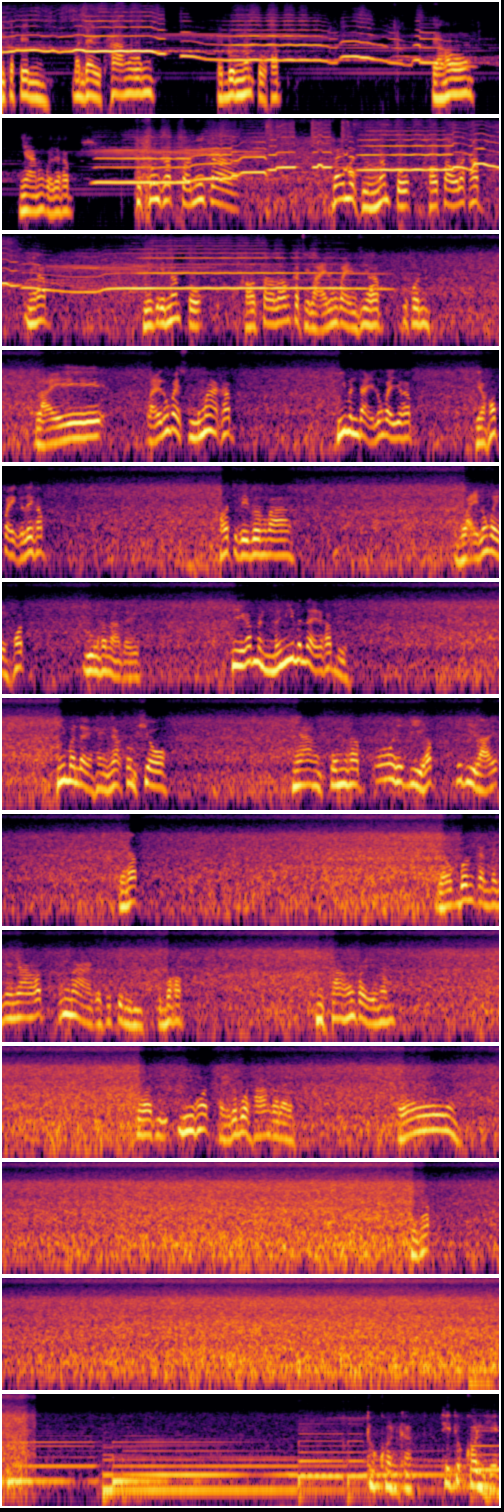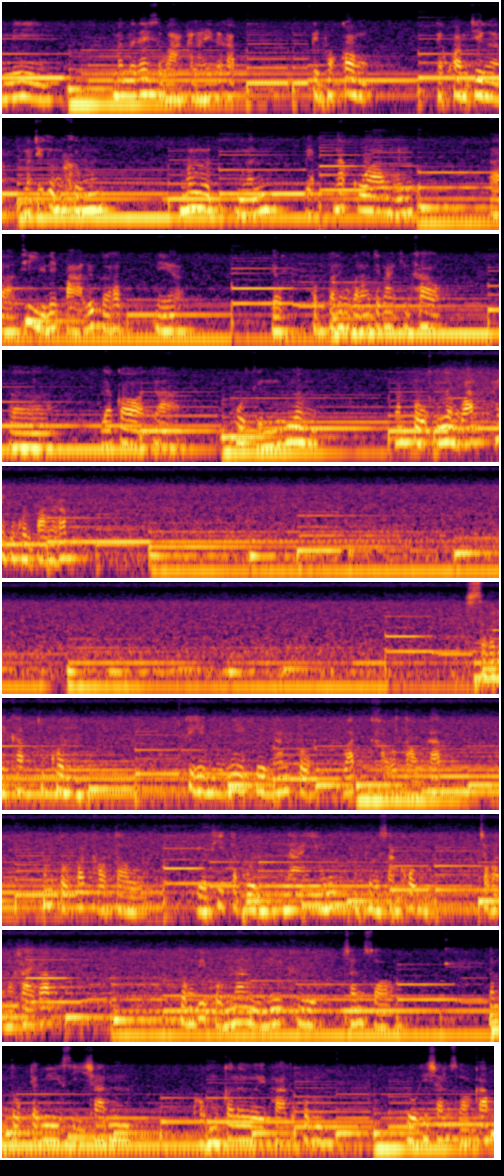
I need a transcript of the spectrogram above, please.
นี่ก็เป็นบันไดทางลงไปบึงน้ำตกครับเดี๋ยวเราย่างลงไปแล้วครับ ทุกคนครับตอนนี้ก็ได้มาถึงน้ำตกเขาเตาแล้วครับนี่ครับนี่ก็เป็นน้ำตกเขาเตาล้อมกระสิไหลลงไปอย่างที่ครับ ทุกคนไหลไหลลงไปสูงมากครับ นี่มันไดลงไปเยอะครับ เดี๋ยวเขาไปกันเลยครับเขาจะไปเบิ่งว่าไหลลงไปฮอดลุงขนาดไหนนี่ครับมันไม่มีบันไดนะครับนี่ นี่บันไดให้นักท่องเที่ยวย่างชมครับ โอ้เฮ็ดดีครับเฮ็ดดีหลายนะครับ เดี๋ยวเบิ่งกันไปยาวๆครับข้างหน้าก็จะเป็นบอกรับมีทางลงไปน้ำตัวที่มีฮอดไถ่ระบบทางก็ได้โอ้นี่ครับ คนครับที่ทุกคนเห็นนี่มันไม่ได้สว่างอะไรนะครับ เป็นเพราะกล้อง แต่ความจริงอะมันจะอึมครึมมืดเหมือนแบบน่ากลัวเหมือนอที่อยู่ในป่าลึกนะครับนี่เดี๋ยวผมตอนนี้ผมกำลังจะนั่งกินข้าวแล้วก็จะพูดถึงเรื่องน้ำตกเรื่องวัดให้ทุกคนฟังนะครับ สวัสดีครับทุกคนที่เห็นอยู่นี่คือน้ำตกวัดเขาเต่าครับ น้ำตกวัดเขาเต่าอยู่ที่ตำบลนาอิวอำเภอสังคม จังหวัดหนองคายครับ ตรงที่ผมนั่งอยู่นี่คือชั้นสองน้ำตกจะมีสี่ชั้น ผมก็เลยพาทุกคนดูที่ชั้นสองครับ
